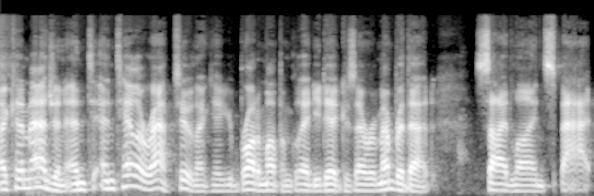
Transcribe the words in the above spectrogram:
I can imagine, and and Taylor Rapp too. Like you brought him up. I'm glad you did because I remember that sideline spat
